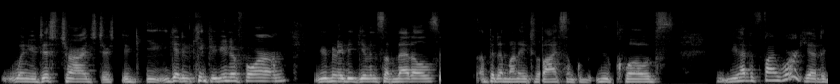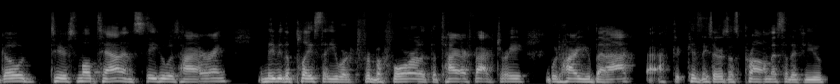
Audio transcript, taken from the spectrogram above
when you're discharged, you, you get to keep your uniform. You're maybe given some medals, a bit of money to buy some new clothes. You had to find work. You had to go to your small town and see who was hiring. Maybe the place that you worked for before, like the tire factory, would hire you back after because there was this promise that if you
